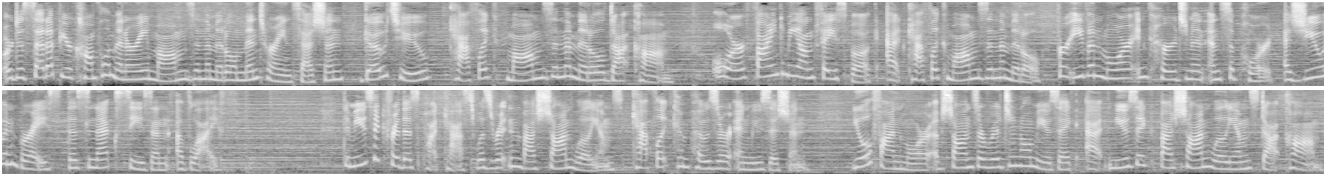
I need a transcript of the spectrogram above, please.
or to set up your complimentary Moms in the Middle mentoring session, go to CatholicMomsInTheMiddle.com or find me on Facebook at Catholic Moms in the Middle for even more encouragement and support as you embrace this next season of life. The music for this podcast was written by Shawn Williams, Catholic composer and musician. You'll find more of Shawn's original music at musicbyshawnwilliams.com.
